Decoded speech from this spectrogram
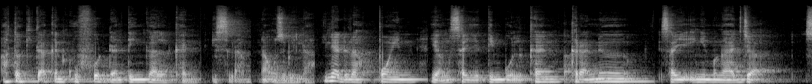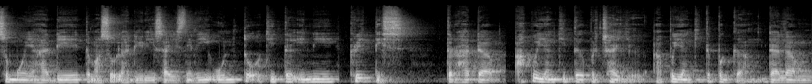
atau kita akan kufur dan tinggalkan Islam. Nauzubillah. Ini adalah poin yang saya timbulkan kerana saya ingin mengajak semua yang hadir termasuklah diri saya sendiri untuk kita ini kritis terhadap apa yang kita percaya, apa yang kita pegang dalam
